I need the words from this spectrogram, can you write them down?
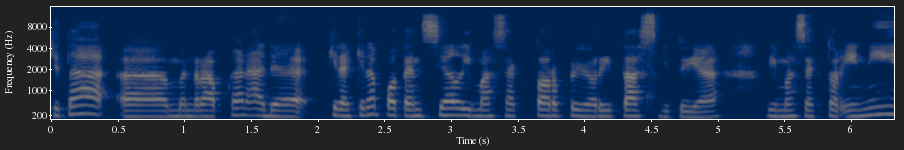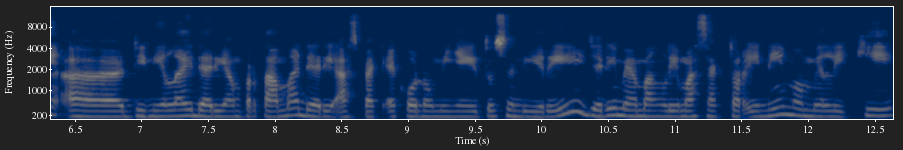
kita uh, menerapkan ada kira-kira potensial lima sektor prioritas gitu ya. Lima sektor ini uh, dinilai dari yang pertama dari aspek ekonominya itu sendiri. Jadi memang lima sektor ini memiliki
